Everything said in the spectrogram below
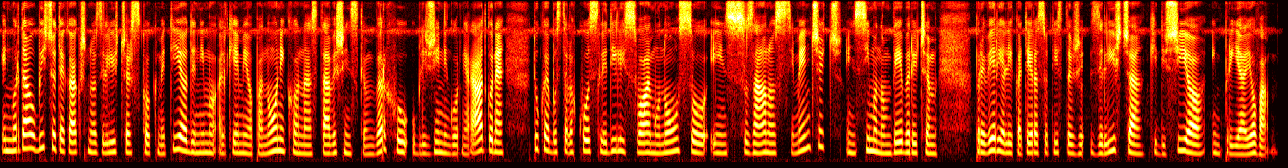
in morda obiščete kakšno zeliščarsko kmetijo, denimo Alkemijo Panoniko na Stavešinskem vrhu v bližini Gornje Radgone. Tukaj boste lahko sledili svojemu nosu in Suzano Simenčič in Simonom Weberičem preverjali, katera so tiste zelišča, ki dišijo in prijajo vam.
